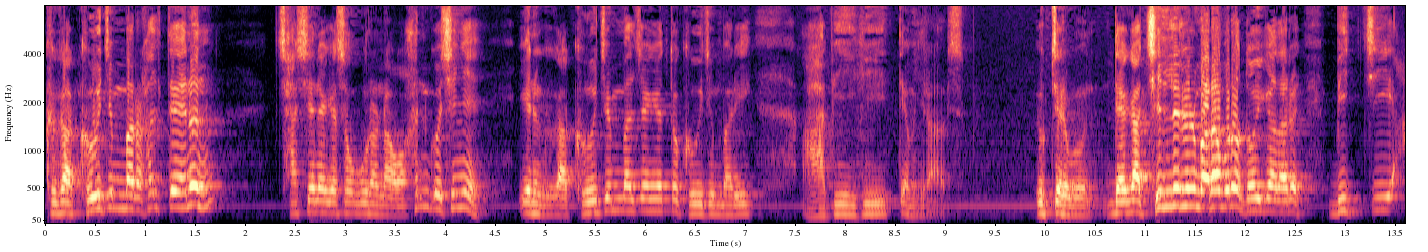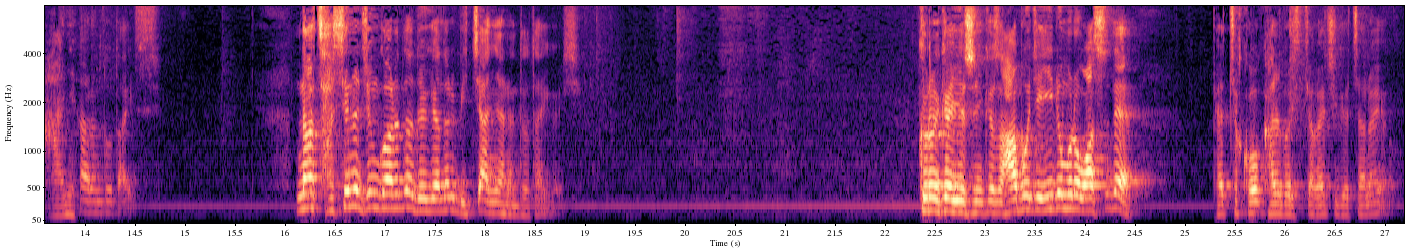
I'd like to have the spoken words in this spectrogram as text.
그가 거짓말을 할 때에는 자신에게서 우러나와 한 것이니 이는 그가 거짓말쟁이 또 거짓말이 아비이기 때문이라 그랬습니다. 6절에 보면 내가 진리를 말함으로 너희가 나를 믿지 아니하는 도다 있어요. 나 자신을 증거하는데 너희가 나를 믿지 아니하는 도다 이것이. 그러니까 예수님께서 아버지 이름으로 때 배척하고 갈보리 십자가에 죽였잖아요.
